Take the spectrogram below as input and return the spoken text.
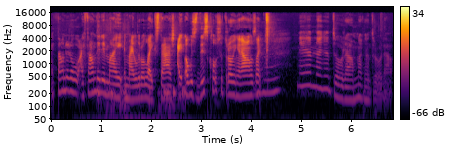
I found it. I found it in my in my little like stash. I, I was this close to throwing it out. I was like, mm-hmm. man, I'm not gonna throw it out. I'm not gonna throw it out.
